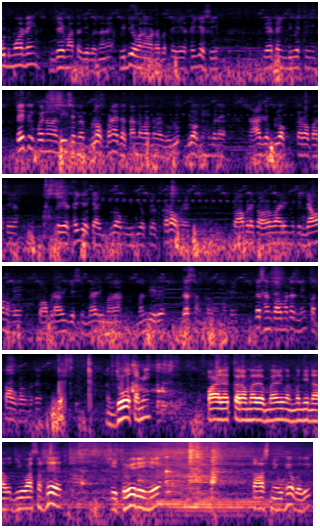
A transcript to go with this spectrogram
ગુડ મોર્નિંગ. જય માતાજી બધાને. વીડિયો બનાવવા બધા તૈયાર થઈ જશે બે ત્રણ દિવસથી ચૈત્રી પૂનમના દિવસે મેં બ્લોગ બનાવ્યા હતા. ધન્યવાદ મેં બ્લોગ નહીં બનાવ્યા. આજે બ્લોગ કરવા પાસે તૈયાર થઈ ગયો કે આજે બ્લોગ વીડિયો અપલોડ કરો છે. તો આપણે તો હવે વાડી નીકળીને જવાનું છે. તો આપણે આવી જઈએ મેડીમાના મંદિરે દર્શન કરવા માટે. દર્શન કરવા માટે નહીં, પણ તાવ કરવા માટે. જો તમે પાયલ અત્યારે અમારે મેડીમાન મંદિરના જે વાસણ છે, એ ધોઈ રહી છે. તાસ ને એવું છે બધું.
